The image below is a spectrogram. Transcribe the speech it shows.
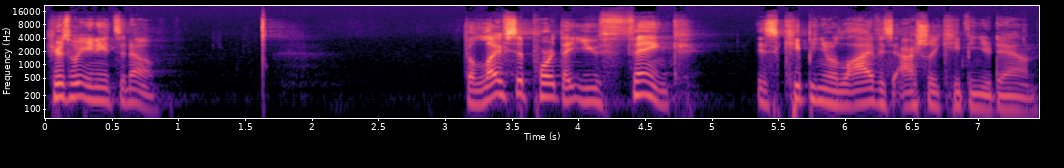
here's what you need to know the life support that you think is keeping you alive is actually keeping you down.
